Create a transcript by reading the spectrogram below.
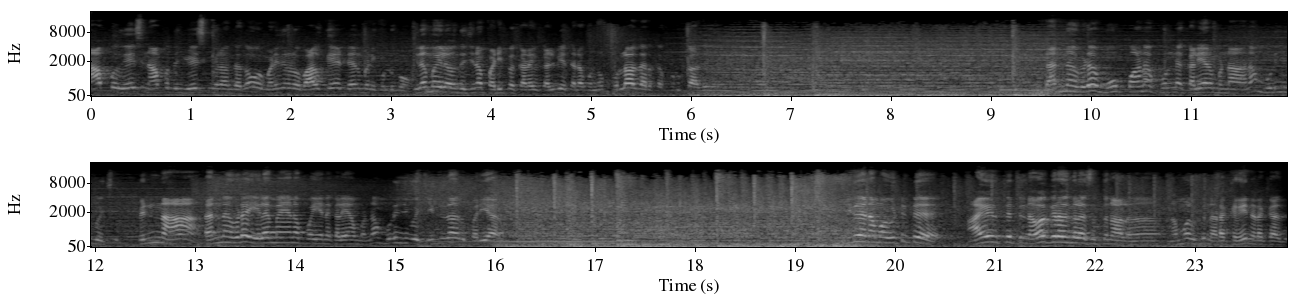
நாற்பது வயசு நாற்பத்தஞ்சு வயசுக்கு மேலே வந்தால் தான் ஒரு மனிதனோட வாழ்க்கையை டேர்ன் பண்ணி கொண்டு போகும். இளமையில் வந்துச்சுன்னா படிப்பை கடை கல்வியை தடை பண்ணும். பொருளாதாரத்தை கொடுக்காது. தன்னை விட மூப்பான பொண்ணை கல்யாணம் பண்ணாங்கன்னா முடிஞ்சு போச்சு. பெண்ணா தன்னை விட இளமையான பையனை கல்யாணம் பண்ணா முடிஞ்சு போச்சு. இதுதான் அது பரிகாரம். இதை நம்ம விட்டுட்டு ஆயிரத்தெட்டு நவக்கிரகங்களை சுத்தினாலும் நம்மளுக்கு நடக்கவே நடக்காது.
